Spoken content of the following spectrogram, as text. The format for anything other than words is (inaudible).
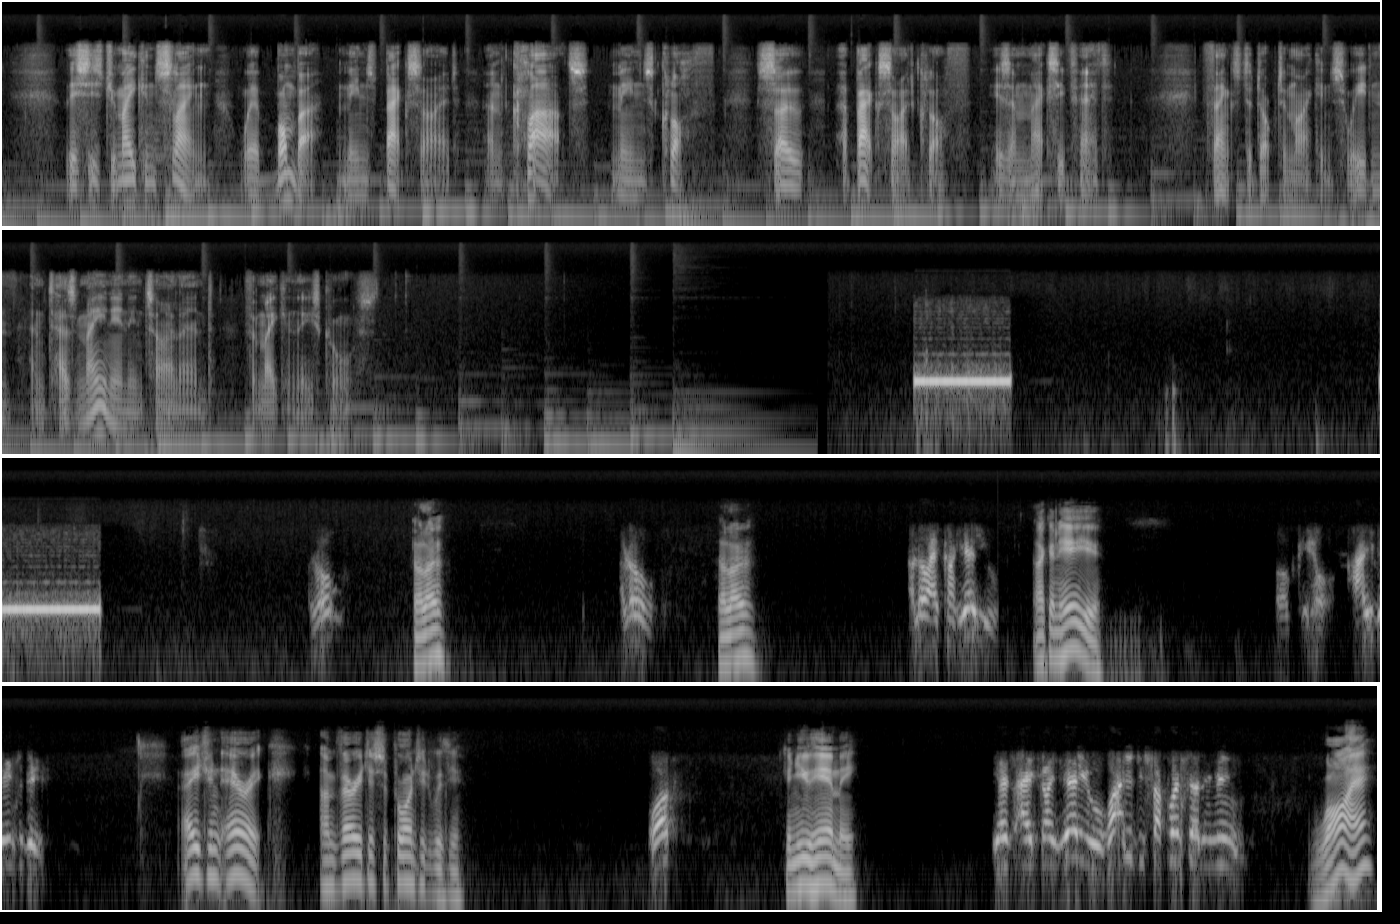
This is Jamaican slang where Bomba means backside and Clat means cloth. So, a backside cloth is a maxi pad. Thanks to Dr. Mike in Sweden and Tazmanian in Thailand for making these calls. Hello? Hello? Hello? Hello? Hello, I can hear you. I can hear you. Okay. oh, How are you doing today? Agent Eric, I'm very disappointed with you. What? Can you hear me? Yes, I can hear you. Why are you disappointed in me? Why?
